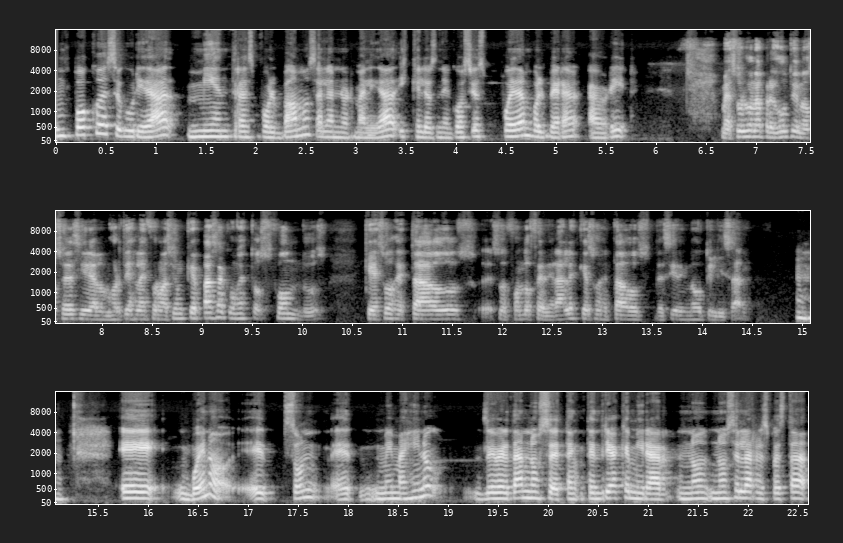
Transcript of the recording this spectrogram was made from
un poco de seguridad mientras volvamos a la normalidad y que los negocios puedan volver a abrir. Me surge una pregunta y no sé si a lo mejor tienes la información. ¿Qué pasa con estos fondos que esos estados, esos fondos federales que esos estados deciden no utilizar? Eh, bueno, eh, son, eh, me imagino, de verdad no sé, tendría que mirar, no, no sé la respuesta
